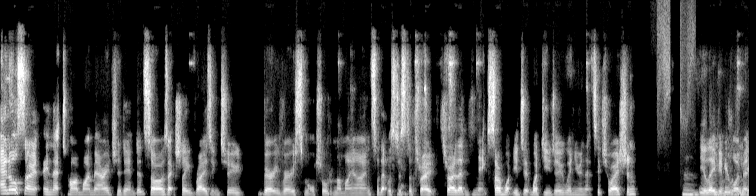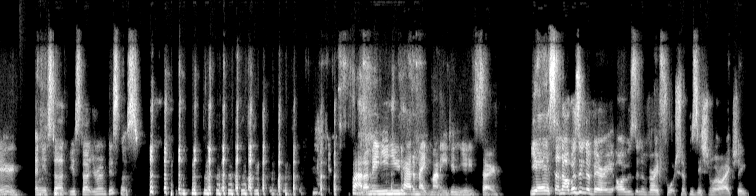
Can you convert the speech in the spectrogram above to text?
and also in that time my marriage had ended so i was actually raising two very very small children on my own. So that was just to throw throw that mix. So what you do what do you do when you're in that situation? Mm. you leave you employment and you start you start your own business. But I mean, you knew how to make money, didn't you? So Yes, and I was in a very, I was in a very fortunate position where I actually,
